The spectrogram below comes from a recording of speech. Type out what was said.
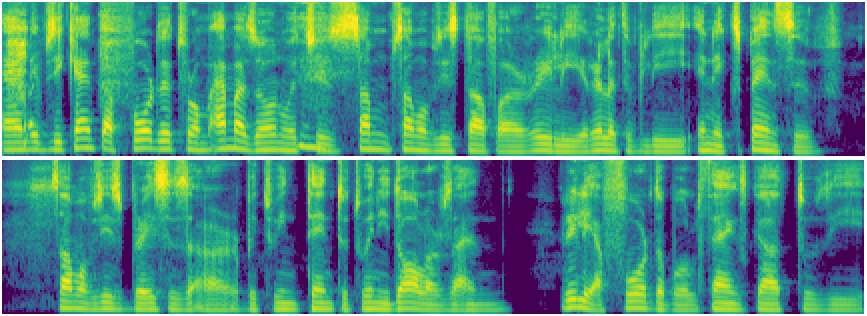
and if they can't afford it from Amazon, which is some some of these stuff are really relatively inexpensive. Some of these braces are between ten to twenty dollars and really affordable. Thanks God to the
